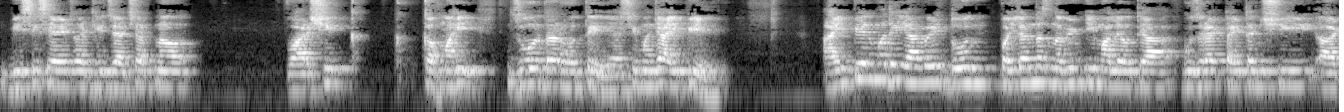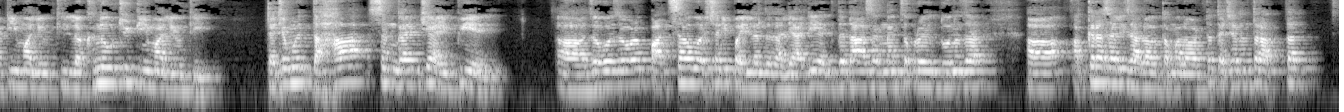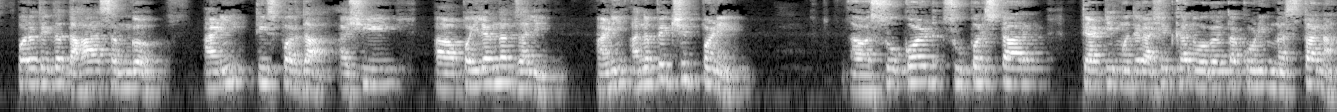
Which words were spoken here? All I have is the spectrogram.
बीसीसीआयसाठी ज्याच्यातनं वार्षिक कमाई जोरदार होते अशी म्हणजे आयपीएल आयपीएलमध्ये यावेळी दोन पहिल्यांदाच नवीन टीम आल्या होत्या. गुजरात टायटन्सची टीम आली होती. लखनौची टीम आली होती. त्याच्यामुळे दहा संघांची आयपीएल जवळजवळ पाच सहा वर्षांनी पहिल्यांदा झाली आधी एकदा दहा संघांचा प्रयोग दोन हजार अकरा साली झाला होता मला वाटतं. त्याच्यानंतर आता परत एकदा दहा संघ आणि ती स्पर्धा अशी पहिल्यांदाच झाली. आणि अनपेक्षितपणे सोकॉल्ड सुपरस्टार त्या टीममध्ये राशीद खान वगळता कोणी नसताना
